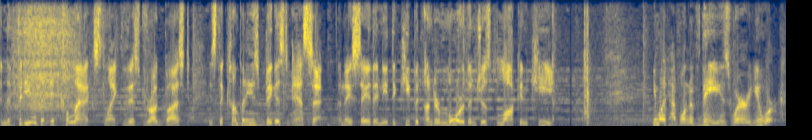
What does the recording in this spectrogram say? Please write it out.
And the video that it collects, like this drug bust, is the company's biggest asset. And they say they need to keep it under more than just lock and key. You might have one of these where you work,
